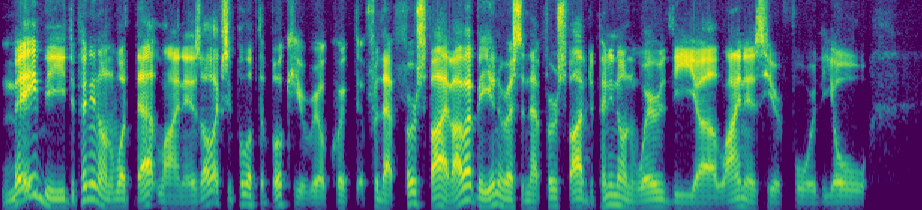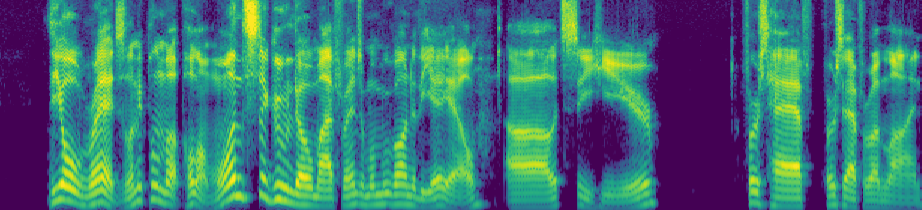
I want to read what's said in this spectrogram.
maybe depending on what that line is, I'll actually pull up the book here real quick for that first five. I might be interested in that first five, depending on where the uh, line is here for the old the old Reds. Let me pull them up. Hold on one segundo, my friends, and we'll move on to the AL. Uh, let's see here. First half, first half run line.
